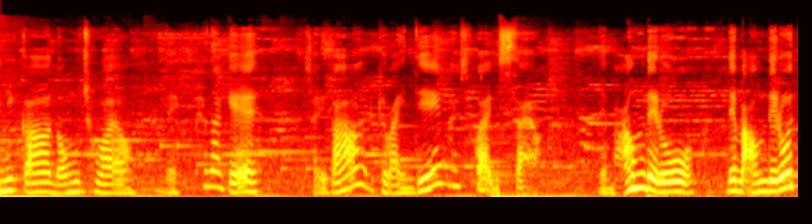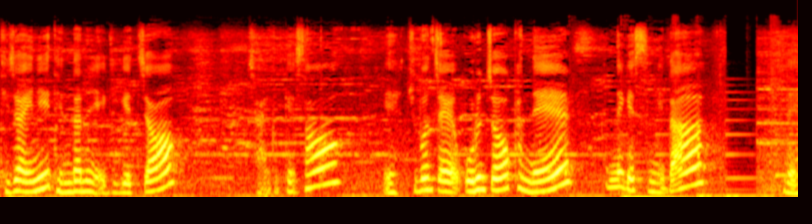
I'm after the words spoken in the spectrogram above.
기니까 너무 좋아요. 네, 편하게 저희가 이렇게 와인딩 할 수가 있어요. 네, 마음대로 내 마음대로 디자인이 된다는 얘기겠죠. 자, 이렇게 해서 예, 두 번째 오른쪽 판넬 끝내겠습니다. 네,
